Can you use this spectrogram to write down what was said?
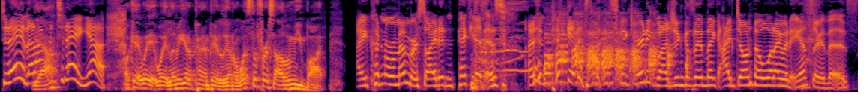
Today, that yeah? happened today. Yeah. Okay, wait, wait. Let me get a pen and paper, Leona. What's the first album you bought? I couldn't remember, so I didn't pick it as I didn't pick it as my security question because I like I don't know what I would answer this.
